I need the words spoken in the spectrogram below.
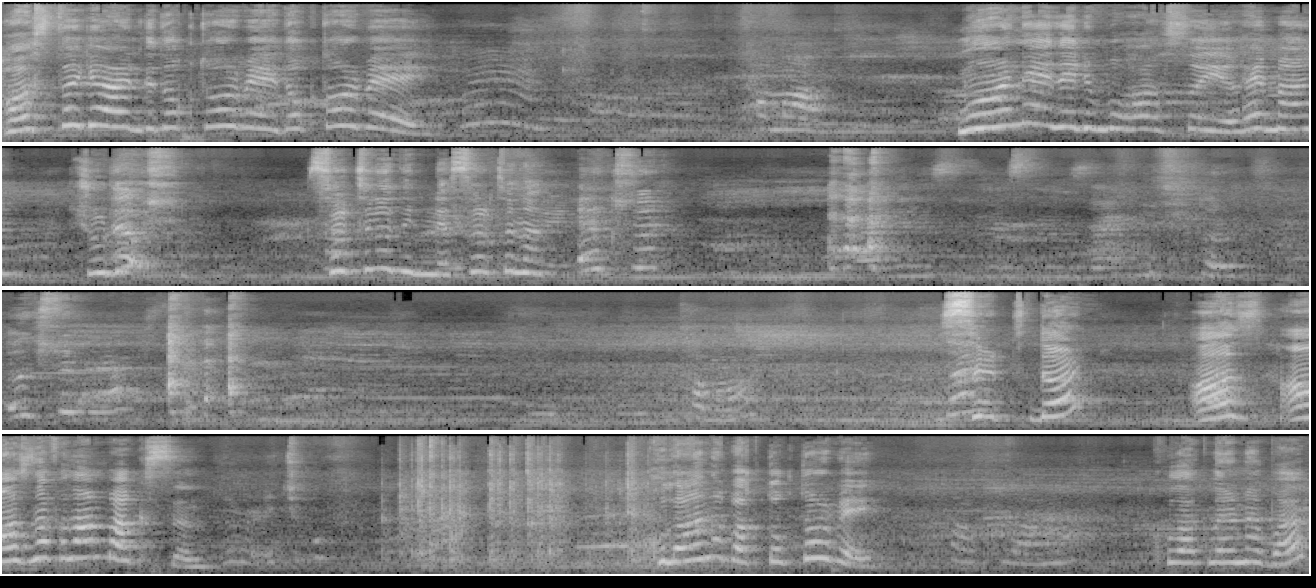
Hasta geldi doktor bey, doktor bey. Hmm. Tamam. Muayene edelim bu hastayı hemen. Şurada sırtını dinle, sırtını. Öksür. Öksür. Tamam. Sırt dön. Ağız, ağzına falan baksın. Çabuk. Kulağına bak doktor bey. Kulaklarına bak.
